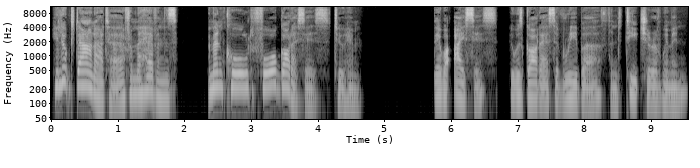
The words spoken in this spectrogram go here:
He looked down at her from the heavens and then called four goddesses to him. They were Isis, who was goddess of rebirth and teacher of women,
